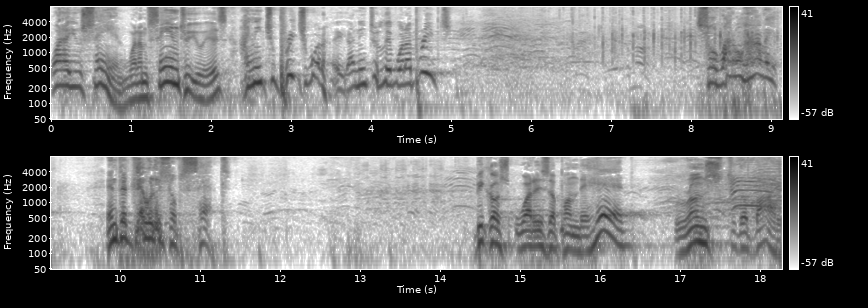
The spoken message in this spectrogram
What are you saying? What I'm saying to you is, I need to preach what I, I need to live what I preach. So I don't have it. And the devil is upset. Because what is upon the head runs to the body.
